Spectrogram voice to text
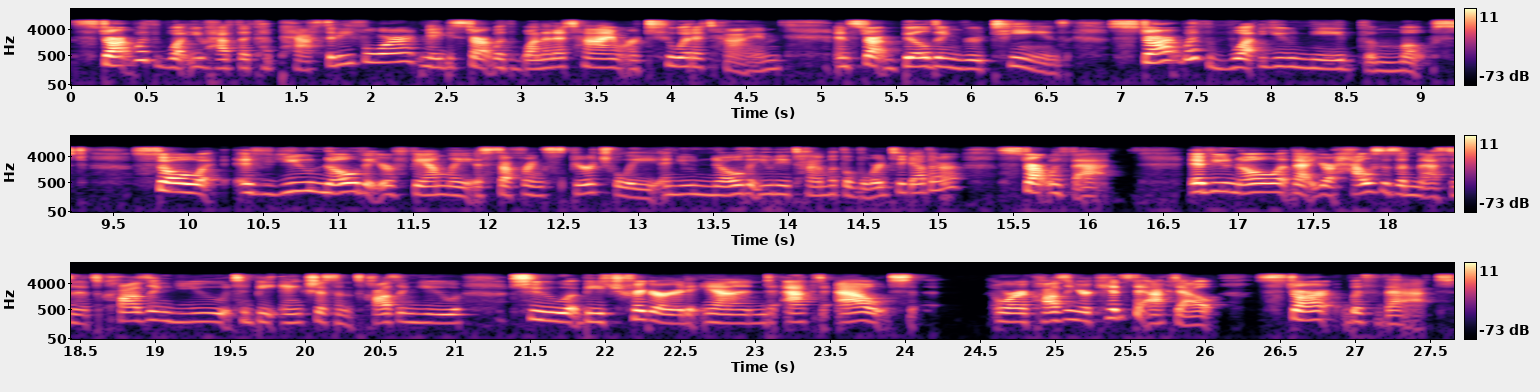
start with what you have the capacity for. Maybe start with one at a time or two at a time and start building routines. Start with what you need the most. So, if you know that your family is suffering spiritually and you know that you need time with the Lord together, start with that. If you know that your house is a mess and it's causing you to be anxious and it's causing you to be triggered and act out or causing your kids to act out, start with that.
